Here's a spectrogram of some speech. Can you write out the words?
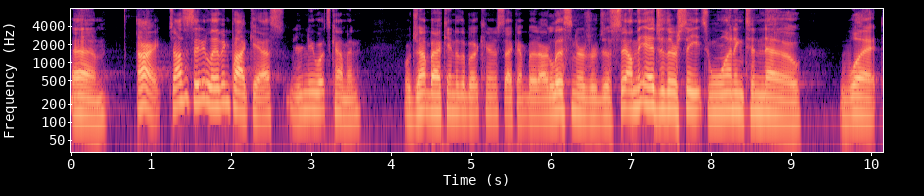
Um, all right, Johnson City Living Podcast. You knew what's coming. We'll jump back into the book here in a second, but our listeners are just on the edge of their seats wanting to know what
